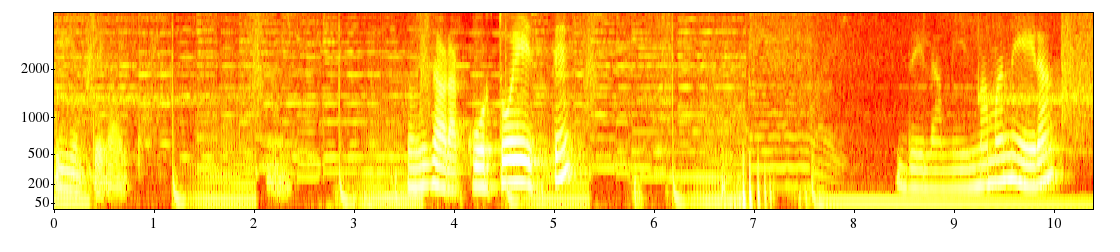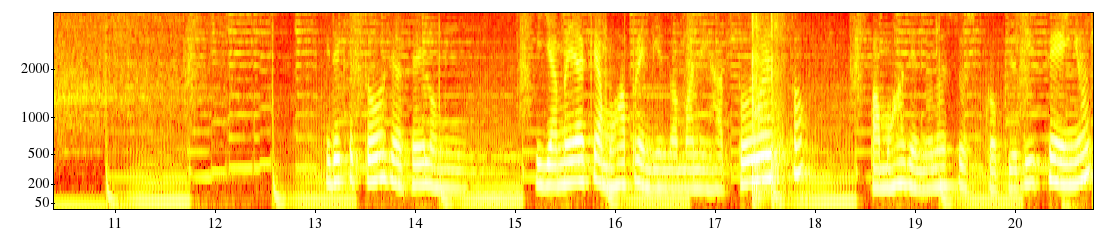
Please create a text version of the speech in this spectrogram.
y bien pegadito. Entonces ahora corto este de la misma manera. Mire que todo se hace de lo mismo. Y ya a medida que vamos aprendiendo a manejar todo esto, vamos haciendo nuestros propios diseños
